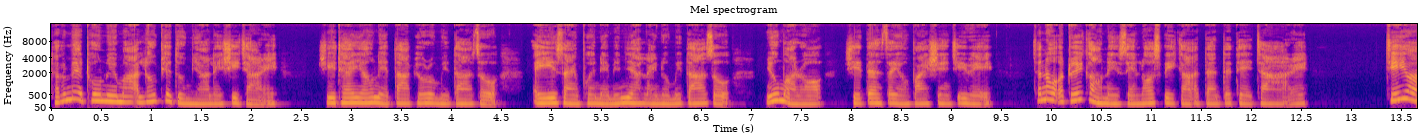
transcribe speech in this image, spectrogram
ဒါပေမဲ့ထိုနှွေမှာအလုံးဖြစ်သူများလည်းရှိကြတယ်ရေထမ်းရောင်းတဲ့တာပြောလို့မိသားစုအေးဆိုင်ဖွင့်တဲ့မြမြလှိုင်တို့မိသားစုမြို့မှာတော့ရေတန့်စက်ရုံပိုင်ရှင်ကြီးတွေကျွန်တော်အတွေးခေါင်နေစဉ်လော့စပီကာအတန်တက်တက်ကြားရတယ်ကြေးရွာ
